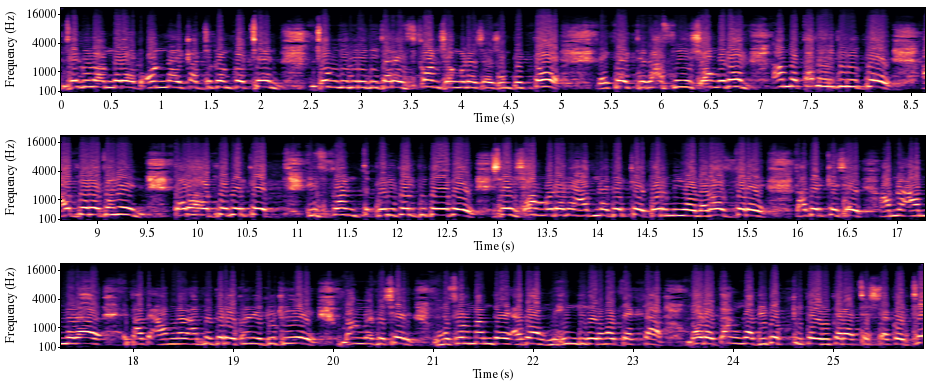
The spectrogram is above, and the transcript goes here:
যেগুলো আপনারা অন্যায় কার্যক্রম করছেন, জঙ্গি বিরোধী যারা ইস্কন সংগঠনের সাথে সম্পৃক্ত, একটা একটি রাজনৈতিক সংগঠন, আমরা তাদের বিরুদ্ধে, আপনারা জানেন, তারা আপনাদেরকে ইস্কন পরিকল্পিত হবে। সেই সংগঠনে আপনাদেরকে ধর্মীয় রস ধরে তাদেরকে সে আমরা আপনারা তাদের আমরা আপনাদের ওখানে ঢুকিয়ে বাংলাদেশের মুসলমানদের এবং হিন্দুদের মধ্যে একটা বড় দাঙ্গা বিভক্তি তৈরি করার চেষ্টা করছে।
